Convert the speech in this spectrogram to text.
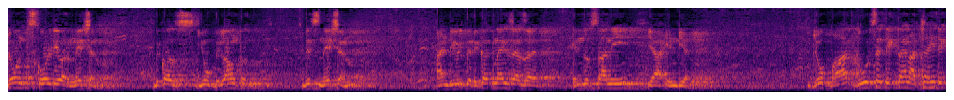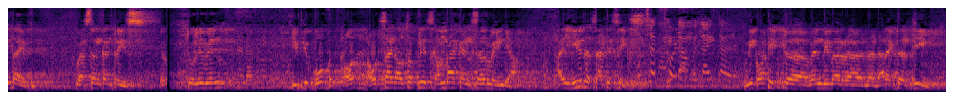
Don't scold your nation because you belong to this nation and you will be recognized as a Hindustani या Indian. जो बाहर दूर से दिखता है ना अच्छा ही दिखता है western countries to live in if you go outside also, please come back and serve India. I'll give you the statistics. We got it uh, when we were uh, the director team.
